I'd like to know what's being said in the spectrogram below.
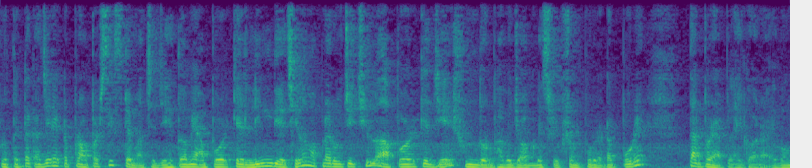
প্রত্যেকটা কাজের একটা প্রপার সিস্টেম আছে। যেহেতু আমি আপওয়ার্কের লিঙ্ক দিয়েছিলাম, আপনার উচিত ছিল আপওয়ার্কে যে সুন্দরভাবে জব ডেসক্রিপশন পুরোটা পড়ে তারপরে অ্যাপ্লাই করা। এবং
